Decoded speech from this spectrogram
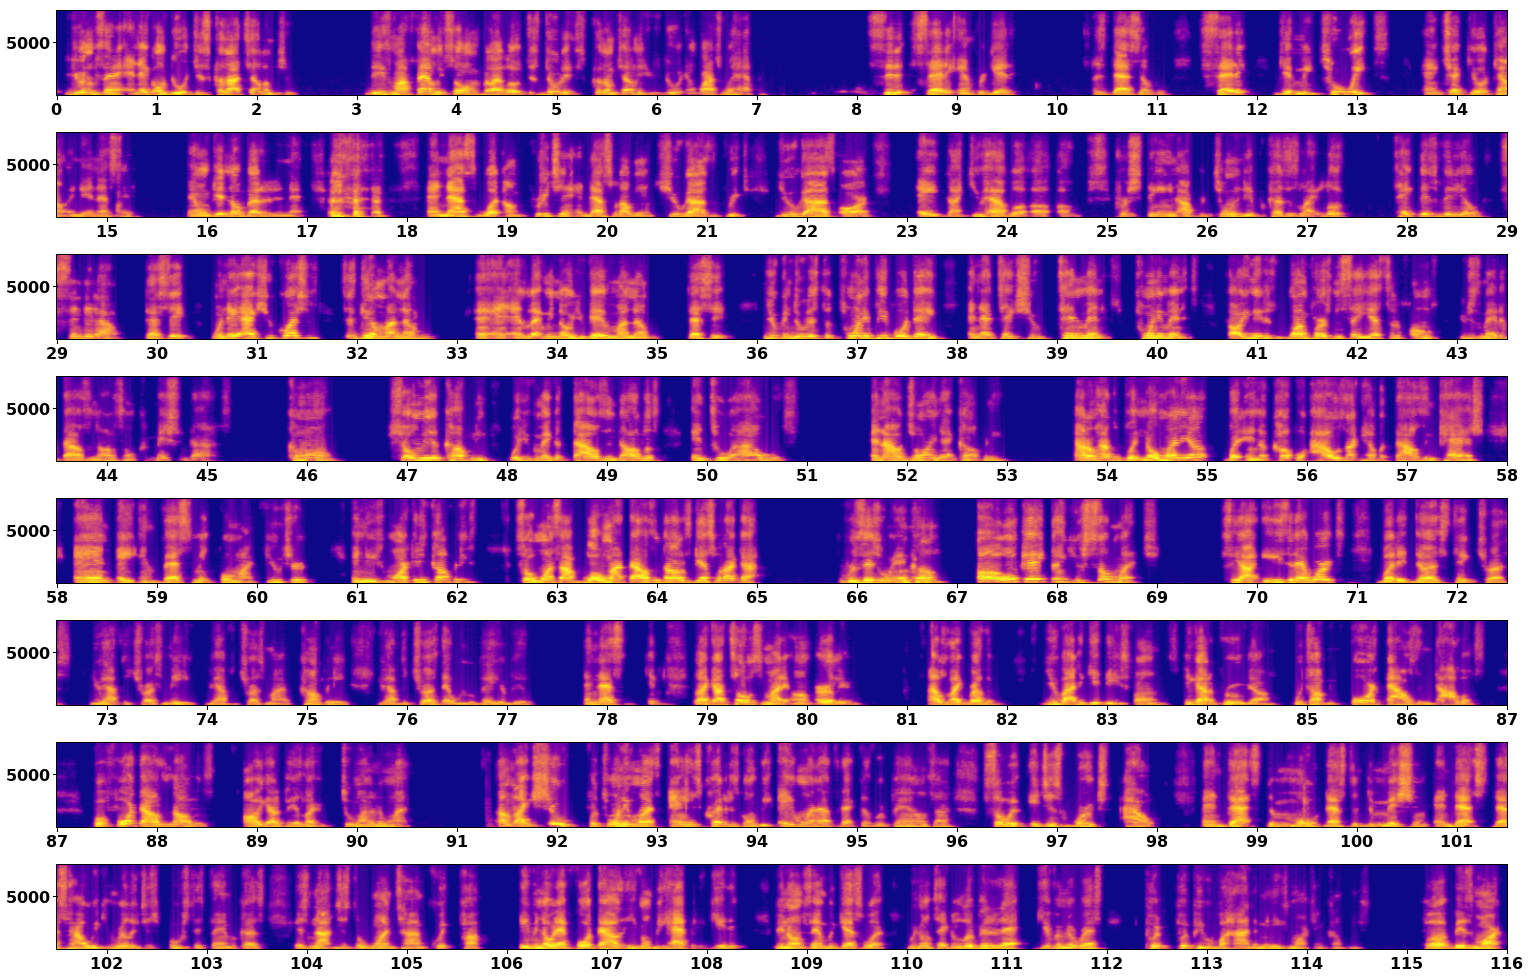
You know what I'm saying? And they're gonna do it just because I tell them to. These my family, so I'm gonna be like, look, just do this because I'm telling you to do it, and watch what happens. Sit it, set it, and forget it. It's that simple. Set it, give me two weeks and check your account, and then that's it. It don't get no better than that. and that's what I'm preaching, and that's what I want you guys to preach. You guys are eight, like you have a, a, a pristine opportunity because it's like, look, take this video, send it out. That's it. When they ask you questions, just give them my number and, and, and let me know you gave them my number. That's it. You can do this to 20 people a day, and that takes you 10 minutes, 20 minutes. All you need is one person to say yes to the phones. You just made a thousand dollars on commission, guys. Come on. Show me a company where you can make a thousand dollars in two hours. And I'll join that company. I don't have to put no money up, but in a couple hours, I can have a thousand cash and a investment for my future in these marketing companies. So once I blow my thousand dollars, guess what I got? Residual income Oh, okay. Thank you so much. See how easy that works? But it does take trust. You have to trust me. You have to trust my company. You have to trust that we will pay your bill. And that's it. Like I told somebody um earlier, I was like, brother, you about to get these phones. He got approved, y'all. We're talking four thousand dollars. For four thousand dollars, all he got to pay is like two hundred a month. I'm like, shoot, for 20 months, and his credit is going to be A1 after that because we're paying on time. So it, it just works out. And that's the mo that's the, the mission, and that's that's how we can really just boost this thing because it's not just a one-time quick pop. Even though that 4,000, he's gonna be happy to get it. You know what I'm saying? But guess what? We're gonna take a little bit of that, give them the rest, put put people behind them in these marketing companies. Club Bismarck.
